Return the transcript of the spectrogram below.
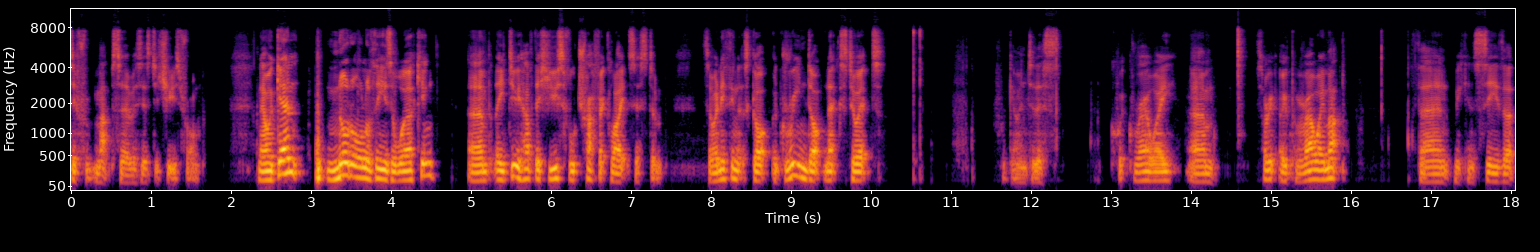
different map services to choose from. Now again, not all of these are working, um, but they do have this useful traffic light system. So anything that's got a green dot next to it, if we go into this quick railway, um, sorry, open railway map, then we can see that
